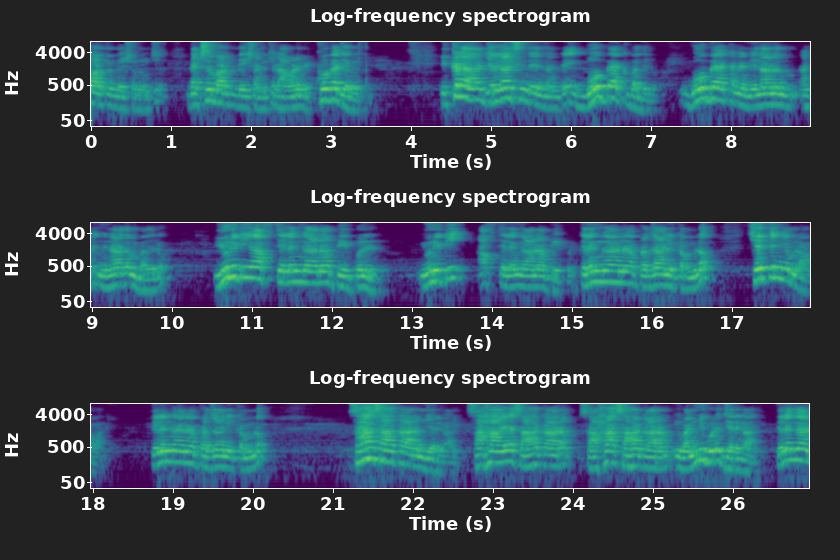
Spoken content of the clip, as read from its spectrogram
భారతదేశం నుంచి దక్షిణ భారతదేశానికి రావడం ఎక్కువగా జరుగుతుంది. ఇక్కడ జరగాల్సింది ఏంటంటే గో బ్యాక్ బదులు గో బ్యాక్ అనే నినాదం అంటే నినాదం బదులు unity of Telangana people unity of Telangana people Telangana ప్రజానికంలో చైతన్యం రావాలి. తెలంగాణ ప్రజానికంలో సహ సహకారం జరగాలి. సహాయ సహకారం సహ సహకారం ఇవన్నీ కూడా జరగాలి. తెలంగాణ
